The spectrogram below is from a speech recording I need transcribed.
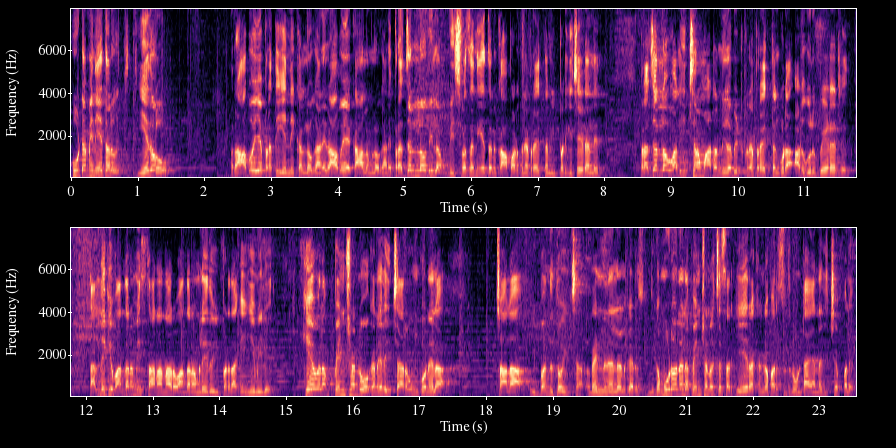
కూటమి నేతలు ఏదో రాబోయే ప్రతి ఎన్నికల్లో కానీ రాబోయే కాలంలో కానీ ప్రజల్లో వీళ్ళ విశ్వసనీయతను కాపాడుకునే ప్రయత్నం ఇప్పటికీ చేయడం లేదు. ప్రజల్లో వాళ్ళు ఇచ్చిన మాటను నిలబెట్టుకునే ప్రయత్నం కూడా అడుగులు వేయడం తల్లికి వందనం ఇస్తానన్నారు వందనం లేదు ఇప్పటిదాకా ఏమీ లేదు. కేవలం పెన్షన్లు ఒక నెల ఇచ్చారు ఇంకో నెల చాలా ఇబ్బందితో ఇచ్చారు. రెండు నెలలు గడుస్తుంది. ఇక మూడో నెల పెన్షన్ వచ్చేసరికి ఏ రకంగా పరిస్థితులు ఉంటాయన్నది చెప్పలేదు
